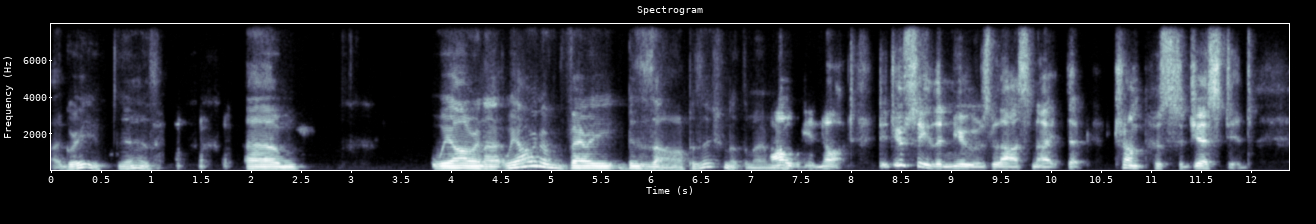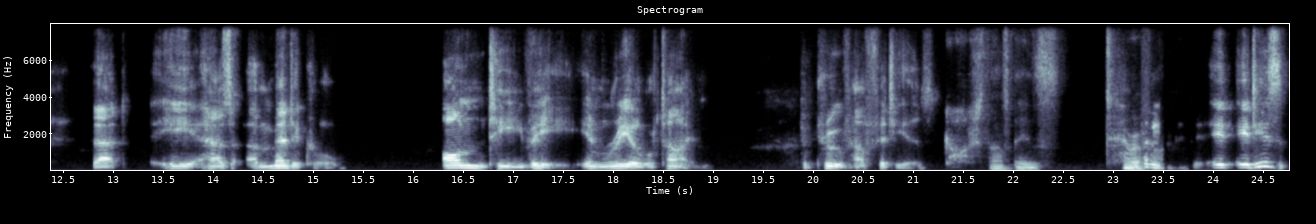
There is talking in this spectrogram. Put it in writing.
Agree, yes. Um, we are in a we are in a very bizarre position at the moment. Are we not? Did you see the news last night that Trump has suggested that he has a medical on TV in real time to prove how fit he is? Gosh, that is terrifying. It, it is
